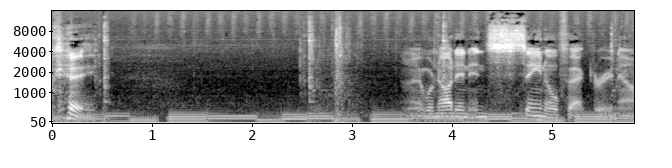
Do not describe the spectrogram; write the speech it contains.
Okay. Alright, we're not in Insano Factory now.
